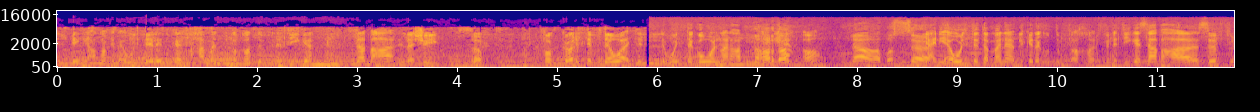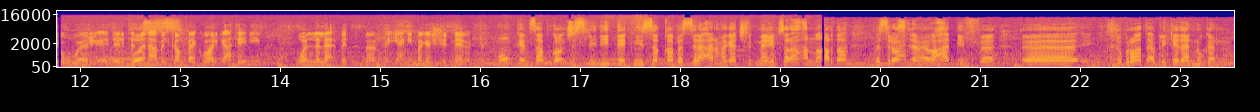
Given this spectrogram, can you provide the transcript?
الثاني أعتقد أو الثالث كان محمد متقدم في نتيجة سبعة لا شيء. بالظبط. فكرت في ده وقت ال... وأنت جوه الملعب؟ النهاردة؟ يعني آه. لا بص. يعني قلت طب ما أنا قبل كده كنت متأخر في نتيجة 7 0 وقدرت إن. أنا أعمل كامباك وأرجع تاني ولا لأ؟ بت... يعني ما جاش في دماغك ده. ممكن سب كونشسلي دي ادتني ثقة بس لأ أنا ما جاتش في دماغي بصراحة النهارده. بس الواحد لما بيعدي في آه، خبرات قبل كده إنه كان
